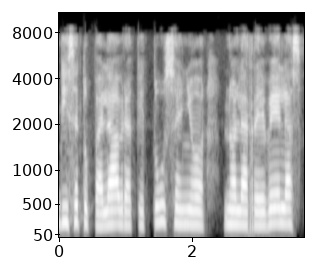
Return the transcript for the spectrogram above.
Dice tu palabra que tú, Señor, no la revelas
